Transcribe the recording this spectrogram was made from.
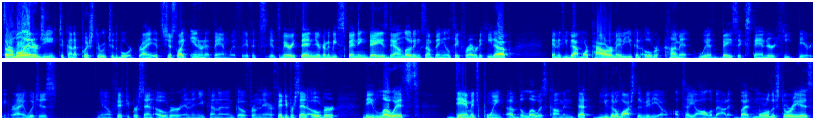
thermal energy to kind of push through to the board, right? It's just like internet bandwidth. If it's it's very thin, you're going to be spending days downloading something. It'll take forever to heat up. And if you got more power, maybe you can overcome it with basic standard heat theory, right? Which is you know 50% over and then you kind of go from there 50% over the lowest damage point of the lowest common that you got to watch the video i'll tell you all about it but moral of the story is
